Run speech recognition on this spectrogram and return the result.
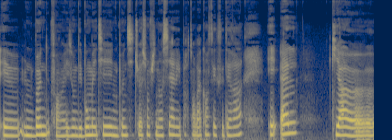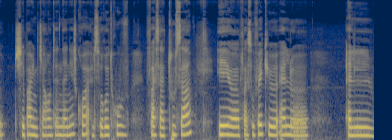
et une bonne. Enfin, ils ont des bons métiers, une bonne situation financière, ils partent en vacances, etc. Et elle, qui a, euh, je sais pas, une quarantaine d'années, je crois, elle se retrouve face à tout ça et euh, face au fait qu'elle, euh, elle,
